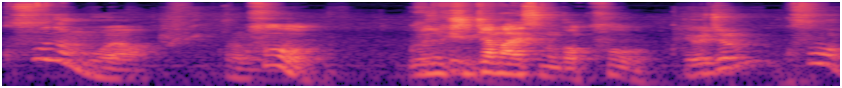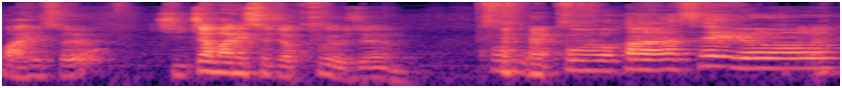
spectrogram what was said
쿠는 뭐야? 그럼 쿠. 요즘 진짜 많이 쓰는 거 쿠. 요즘 쿠 많이 써요? 진짜 많이 쓰죠 쿠 요즘. 쿠쿠 하세요.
